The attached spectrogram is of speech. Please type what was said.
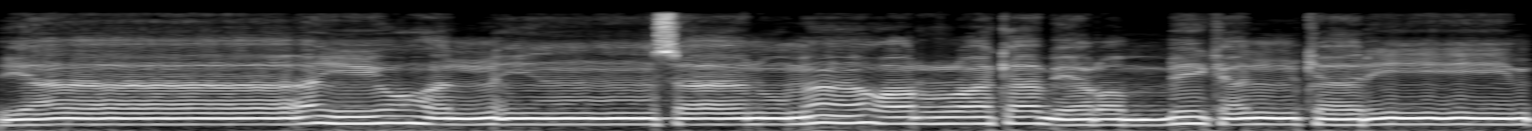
يا أيها الإنسان ما غرك بربك الكريم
